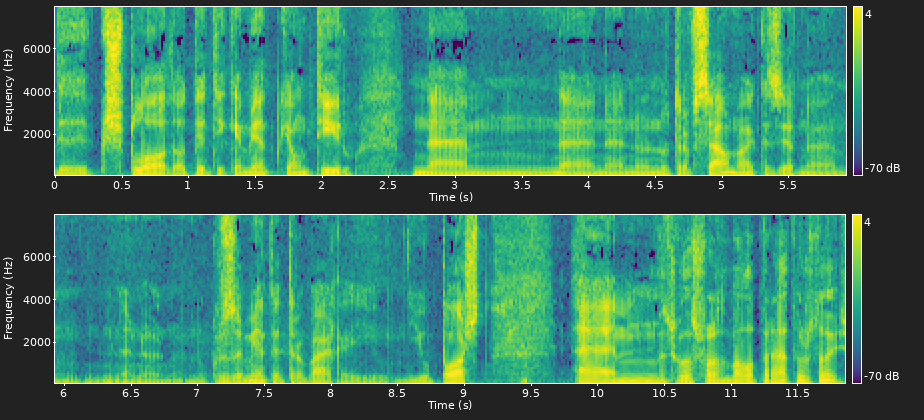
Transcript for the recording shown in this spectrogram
que explode autenticamente, porque é um tiro na, na, na no, no, travessão, não é? Quer dizer, no, no, cruzamento entre a barra e, e o poste. Um, mas os gols foram de bola parada, os dois.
